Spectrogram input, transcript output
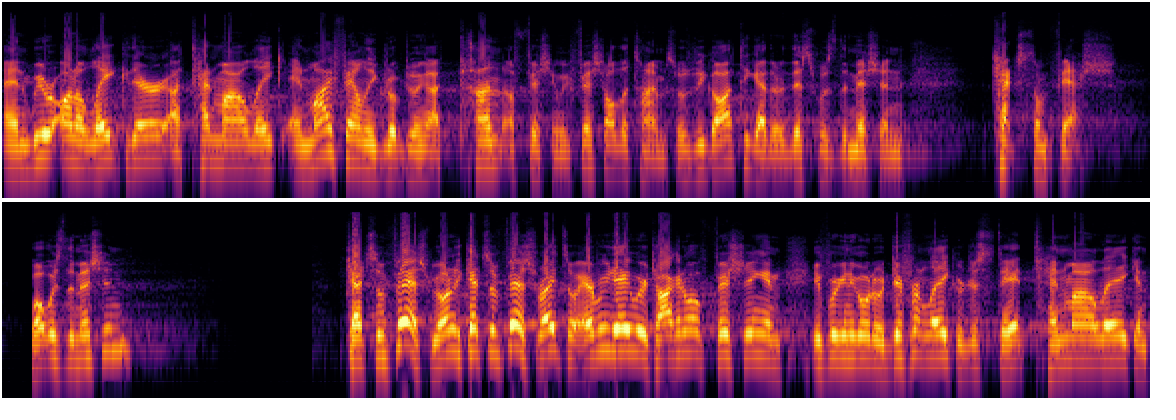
And we were on a lake there, a 10 mile lake. And my family grew up doing a ton of fishing. We fished all the time. So as we got together, this was the mission catch some fish. What was the mission? Catch some fish. We wanted to catch some fish, right? So every day we were talking about fishing and if we're going to go to a different lake or just stay at 10 Mile Lake and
